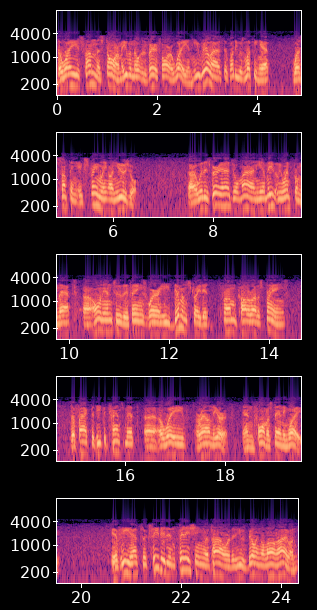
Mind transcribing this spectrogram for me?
the waves from the storm, even though it was very far away. And he realized that what he was looking at was something extremely unusual. Uh, with his very agile mind, he immediately went from that uh, on into the things where he demonstrated from Colorado Springs the fact that he could transmit uh, a wave around the Earth and form a standing wave. If he had succeeded in finishing the tower that he was building on Long Island,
